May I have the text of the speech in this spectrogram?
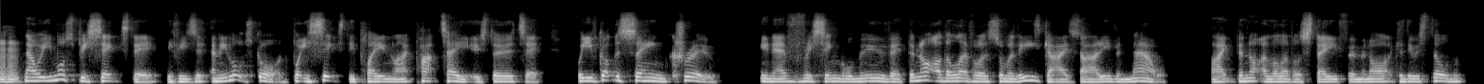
Mhm. Now he must be sixty if he's and he looks good, but he's sixty playing like Pat Tate, who's thirty. But you've got the same crew in every single movie. They're not at the level of some of these guys are even now. Like they're not at the level of Statham and all that because they were still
